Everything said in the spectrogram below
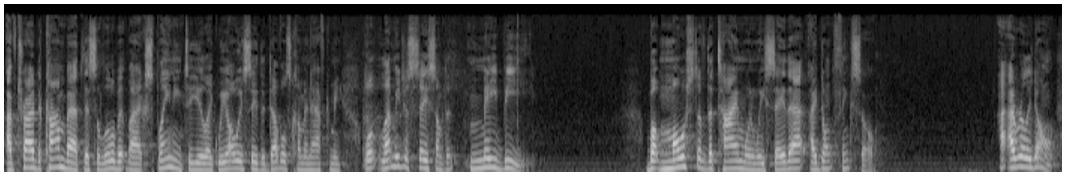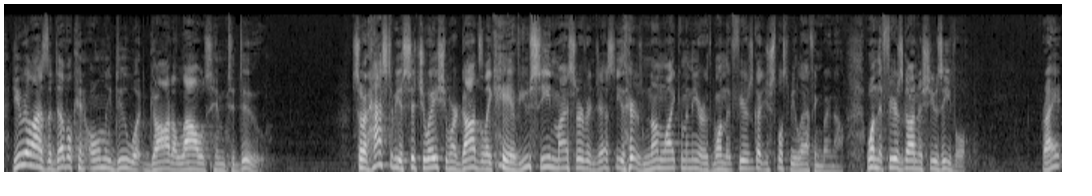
I've tried to combat this a little bit by explaining to you, like we always say, the devil's coming after me. Well, let me just say something. Maybe. But most of the time when we say that, I don't think so. I, I really don't. You realize the devil can only do what God allows him to do. So it has to be a situation where God's like, hey, have you seen my servant Jesse? There's none like him in the earth. One that fears God. You're supposed to be laughing by now. One that fears God and eschews evil. Right?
